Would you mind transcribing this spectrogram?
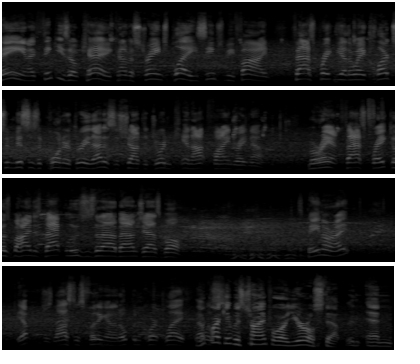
Bane, I think he's okay. Kind of a strange play. He seems to be fine. Fast break the other way. Clarkson misses a corner three. That is a shot that Jordan cannot find right now. Morant, fast break, goes behind his back, loses it out of bounds. Jazz ball. Is Bane all right? Yep, just lost his footing on an open court play. That Looked was, like he was trying for a Euro step. And, and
